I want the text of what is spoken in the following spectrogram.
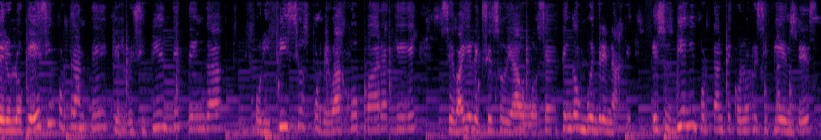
pero lo que es importante que el recipiente tenga orificios por debajo para que se vaya el exceso de agua, o sea, tenga un buen drenaje. Eso es bien importante con los recipientes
